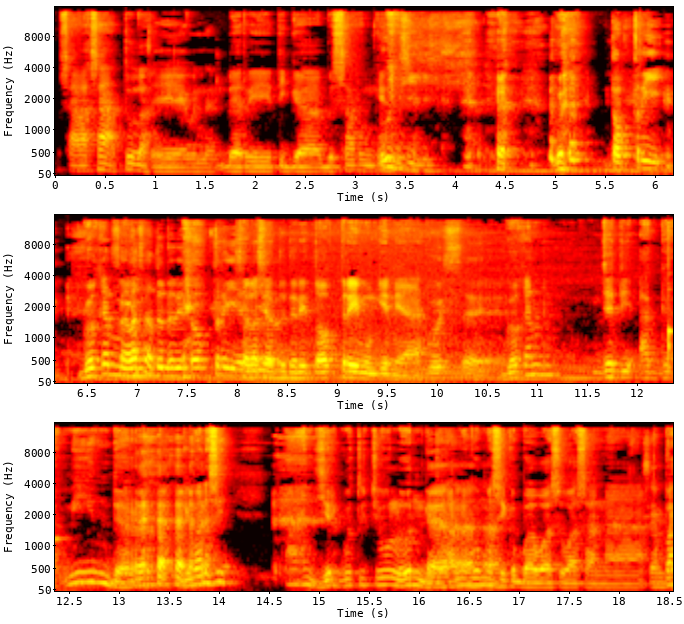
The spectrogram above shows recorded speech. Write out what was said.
salah satu lah. Iya benar. dari tiga besar mungkin. Uji. top 3 gue kan Salah satu dari top 3 salah satu dari top 3 mungkin ya. Gue kan jadi agak minder. Gimana sih? Anjir gue tuh culun gitu karena gue masih ke bawah suasana SMP. apa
